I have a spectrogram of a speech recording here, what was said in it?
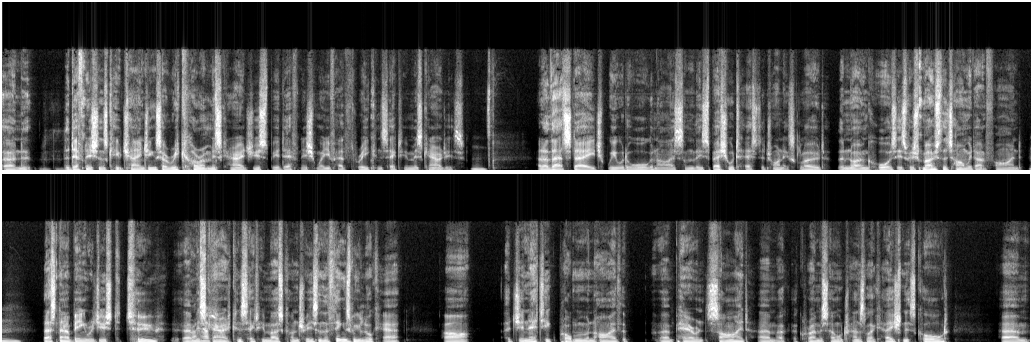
uh, the- definitions keep changing. So recurrent miscarriage used to be a definition where you've had three consecutive miscarriages. And at that stage, we would organise some of these special tests to try and exclude the known causes, which most of the time we don't find. That's now being reduced to two uh, Right. miscarriage consecutive in most countries. And the things we look at are a genetic problem on either uh, parent side, um, a, a chromosomal translocation, it's called. Um,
